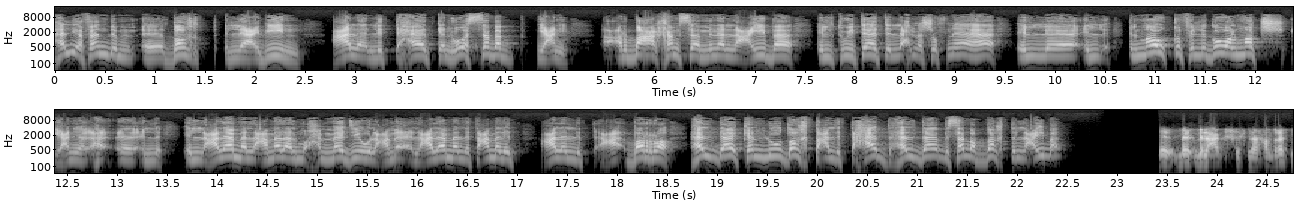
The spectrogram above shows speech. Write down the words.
هل يا فندم آه، ضغط اللاعبين على الاتحاد كان هو السبب يعني أربعة خمسة من اللعيبة التويتات اللي إحنا شفناها ال- ال- الموقف اللي جوه الماتش يعني العلامة اللي عملها المحمدي والعلامة اللي اتعملت على بره هل ده كان له ضغط على الاتحاد؟ هل ده بسبب ضغط اللعيبة؟ ب- بالعكس إحنا حضرتك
